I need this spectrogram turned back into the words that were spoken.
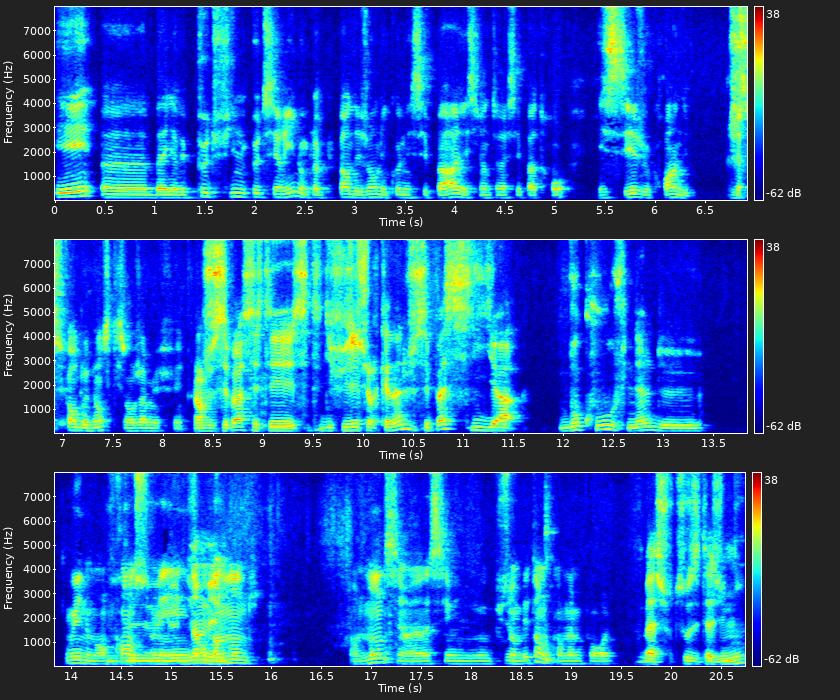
Et euh, bah, il y avait peu de films, peu de séries, donc la plupart des gens ne les connaissaient pas et s'y intéressaient pas trop. Et c'est, je crois, un des pires scores d'audience qu'ils ont jamais fait. Alors je sais pas, c'était diffusé sur Canal. Je sais pas s'il y a beaucoup au final de. Oui, non, mais en De- France, mais, non, mais- dans le monde. Dans le monde, c'est euh, une- plus embêtant quand même pour eux. Bah surtout aux États-Unis.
